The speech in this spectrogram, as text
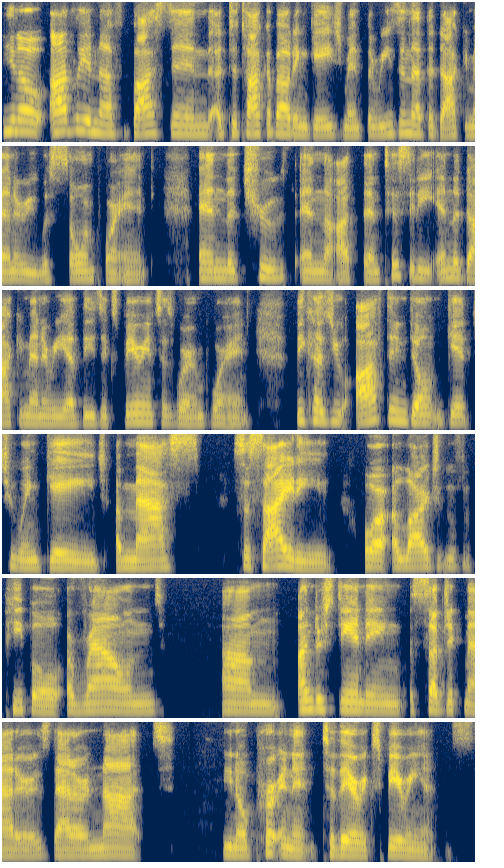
You know, oddly enough, Boston, uh, to talk about engagement, the reason that the documentary was so important and the truth and the authenticity in the documentary of these experiences were important because you often don't get to engage a mass society or a large group of people around um, understanding subject matters that are not, you know, pertinent to their experience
